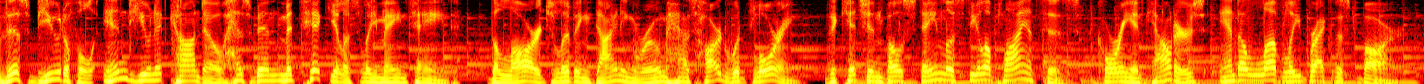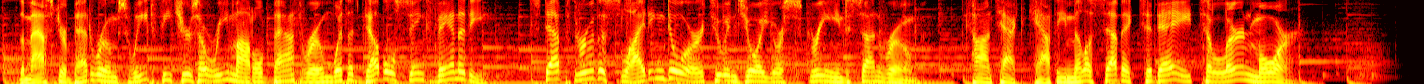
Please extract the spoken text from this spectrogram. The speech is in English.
This beautiful end unit condo has been meticulously maintained. The large living dining room has hardwood flooring. The kitchen boasts stainless steel appliances, Corian counters, and a lovely breakfast bar. The master bedroom suite features a remodeled bathroom with a double sink vanity. Step through the sliding door to enjoy your screened sunroom. Contact Kathy Milicevic today to learn more.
